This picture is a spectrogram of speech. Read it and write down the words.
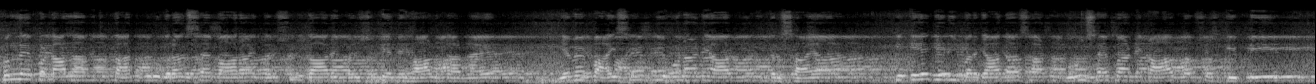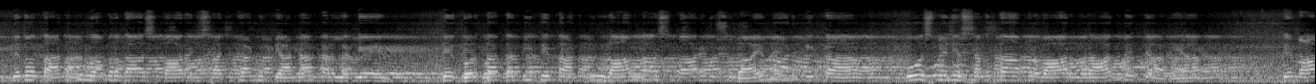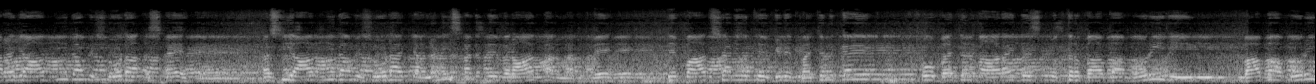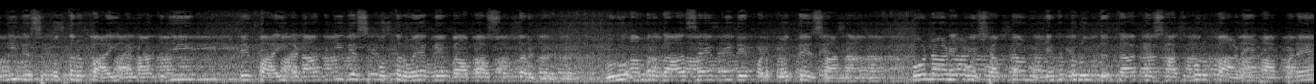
ਖੁੱਲੇ ਪੰਡਾਲਾਂ ਵਿੱਚ ਧੰਨ ਗੁਰੂ ਗ੍ਰੰਥ ਸਾਹਿਬ ਮਹਾਰਾਜ ਦਰਸ਼ਨਦਾਰ ਬਰਸ਼ ਕੇ ਨਿਹਾਲ ਕਰ ਰਹੇ ਜਿਵੇਂ ਭਾਈ ਸਾਹਿਬ ਜੀ ਹੋਣਾ ਨੇ ਆਪ ਜੀ ਨੂੰ ਦਰਸਾਇਆ ਕਿ ਇਹ ਜਿਹੜੀ ਮਰਜ਼ਾਦਾ ਸਾਨੂੰ ਗੁਰੂ ਸਾਹਿਬਾਂ ਨੇ ਆਪ ਬਖਸ਼ਿਸ਼ ਕੀਤੀ, ਜਦੋਂ ਧੰਨ ਗੁਰੂ ਅਮਰਦਾਸ ਮਹਾਰਾਜ ਸੱਚਖੰਡ ਨੂੰ ਬਿਆਨਾ ਕਰਨ ਲੱਗੇ ਤੇ ਗੁਰਤਾ ਗੱਦੀ ਤੇ ਧੰਨ ਗੁਰੂ ਰਾਮਦਾਸ ਮਹਾਰਾਜ ਨੂੰ ਸੁਭਾਇਮਾਨ ਕੀਤਾ, ਉਸ ਵੇਲੇ ਸੰਗਤਾਂ ਪਰਿਵਾਰ ਮਰਾਗ ਵਿੱਚ ਆ ਗਿਆ ਕਿ ਮਹਾਰਾਜ, ਆਪ ਜੀ ਦਾ ਵਿਛੋੜਾ ਅਸਹਿ ਹੈ। ਅਸੀਂ ਆਪ ਜੀ ਦਾ ਵਿਛੋੜਾ ਚੱਲ ਨਹੀਂ ਸਕਦੇ, ਵਿਰਾਗ ਕਰ ਲੱਗਦੇ ਤੇ ਪਾਤਸ਼ਾਹ ਨੇ ਉੱਥੇ ਜਿਹੜੇ ਬਚਨ ਕਹੇ, ਉਹ ਬਚਨ ਮਹਾਰਾਜ ਦੇ ਸੁਪੁੱਤਰ ਬਾਬਾ ਮੋਰੀ ਜੀ, ਬਾਬਾ ਮੋਰੀ ਜੀ ਦੇ ਸੁਪੁੱਤਰ ਭਾਈ ਆਨੰਦ ਜੀ ਤੇ ਭਾਈ ਆਨੰਦ ਜੀ ਦੇ ਸੁਪੁੱਤਰ ਹੋਏ ਅੱਗੇ ਬਾਬਾ ਸੁੰਦਰ ਜੀ। ਗੁਰੂ ਅਮਰਦਾਸ ਸਾਹਿਬ ਜੀ ਦੇ ਪੜਪੋਤੇ ਸਨ। ਉਹਨਾਂ ਨੇ ਉਹ ਸ਼ਬਦਾਂ ਨੂੰ ਲਿਖਤ ਰੂਪ ਦਿੱਤਾ ਕਿ ਸਤਿਗੁਰ ਭਾਣੇ ਆਪਣੇ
